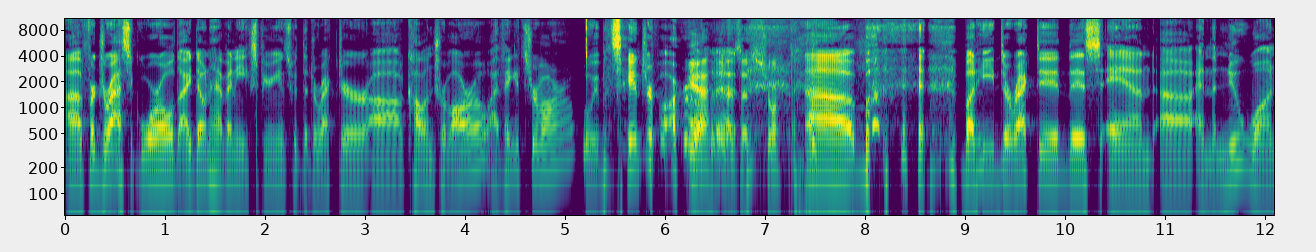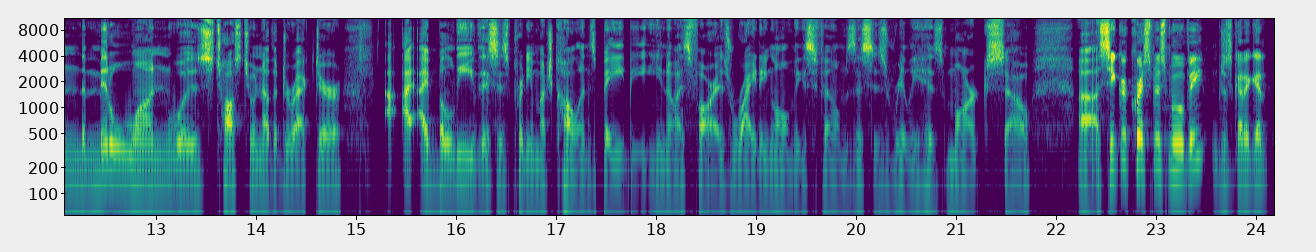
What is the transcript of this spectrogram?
Uh, for Jurassic World, I don't have any experience with the director uh, Colin Trevorrow. I think it's Trevorrow. We've been saying Trevorrow. Yeah, yeah, that's, sure. uh, but but he directed this and uh, and the new one one. The middle one was tossed to another director. I, I believe this is pretty much Colin's baby, you know, as far as writing all these films. This is really his mark. So, uh, Secret Christmas movie. Just gotta get,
